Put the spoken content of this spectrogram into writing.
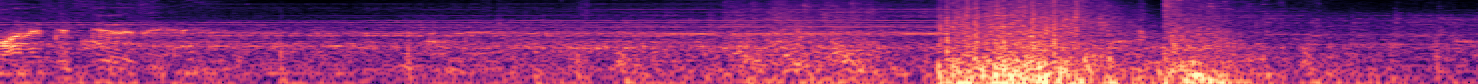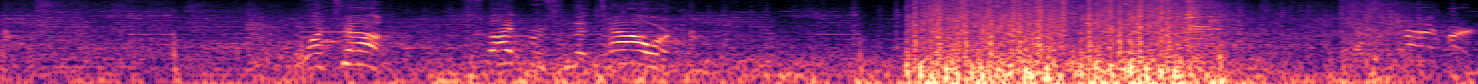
wanted to do this. Watch out! Snipers in the tower! Sniper,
